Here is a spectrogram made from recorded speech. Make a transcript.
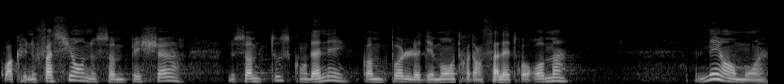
quoi que nous fassions, nous sommes pécheurs, nous sommes tous condamnés, comme Paul le démontre dans sa lettre aux Romains. Néanmoins,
